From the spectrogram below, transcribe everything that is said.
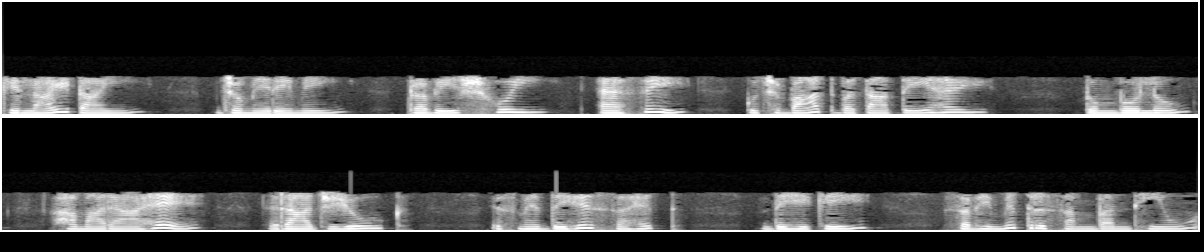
कि लाइट आई जो मेरे में प्रवेश हुई। ऐसे कुछ बात बताते हैं। तुम बोलो, हमारा है राजयोग। इसमें देह सहित देह के सभी मित्र संबंधियों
